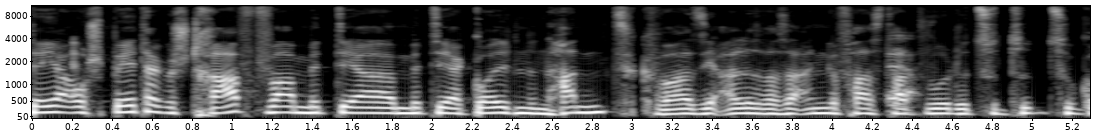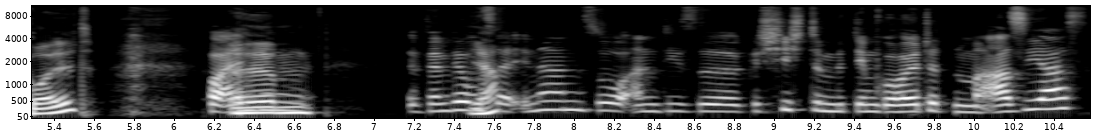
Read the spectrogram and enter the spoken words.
der ja auch später gestraft war mit der, mit der goldenen Hand. Quasi alles, was er angefasst Ja. hat, wurde zu, zu, Gold. vor allem, Ähm, wenn wir uns ja? erinnern, so an diese Geschichte mit dem gehäuteten Masias.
